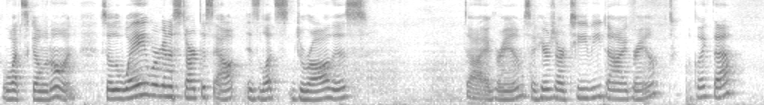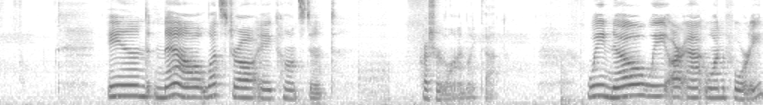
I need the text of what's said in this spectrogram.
what's going on. So the way we're going to start this out is let's draw this diagram. So here's our TV diagram. Look like that. And now let's draw a constant pressure line like that. We know we are at 140.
